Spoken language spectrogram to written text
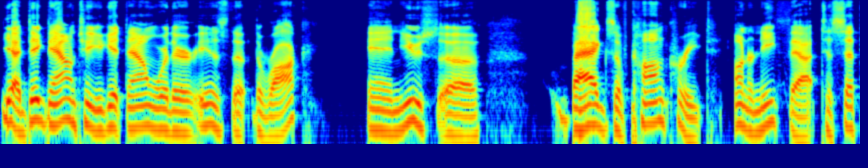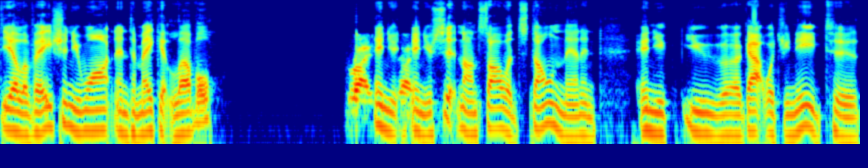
yeah, dig down till you get down where there is the, the rock and use uh, bags of concrete underneath that to set the elevation you want and to make it level. Right. And you right. and you're sitting on solid stone then and and you you uh, got what you need to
